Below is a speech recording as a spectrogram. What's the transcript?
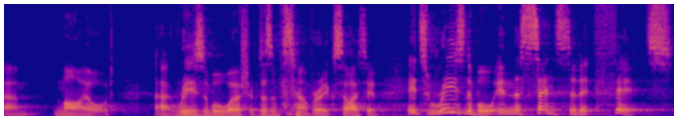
um, mild. Uh, reasonable worship doesn't sound very exciting. It's reasonable in the sense that it fits.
